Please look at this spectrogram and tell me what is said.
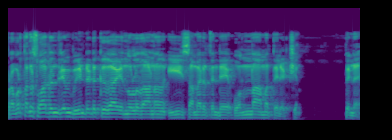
പ്രവർത്തന സ്വാതന്ത്ര്യം വീണ്ടെടുക്കുക എന്നുള്ളതാണ് ഈ സമരത്തിന്റെ ഒന്നാമത്തെ ലക്ഷ്യം. പിന്നെ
